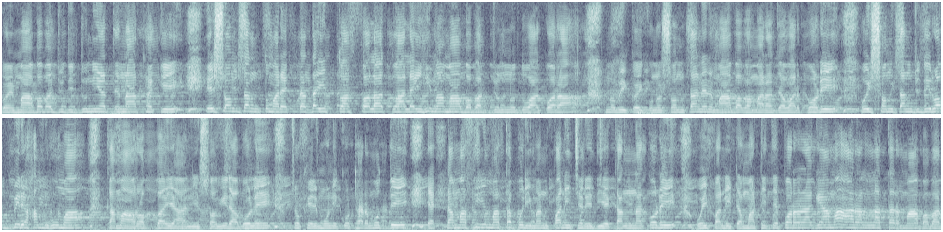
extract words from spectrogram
কয়, মা বাবা, যদি দুনিয়াতে না থাকে, এ সন্তান তোমার একটা দায়িত্ব আসফালা তো আলাইহিমা, মা বাবার জন্য দোয়া করা। নবী কয়, কোনো সন্তানের মা বাবা মারা যাওয়ার পরে, ওই সন্তান যদি রব্বির হামহুমা কামা রব্বায়ানি সগিরা বলে চোখের মনি কোঠার মধ্যে একটা মাসির মাথা পরিমাণ পানি ছেড়ে দিয়ে কান্না করে। ওই পানিটা মাটিতে পড়ার আগে আমার আল্লাহ তার মা বাবার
